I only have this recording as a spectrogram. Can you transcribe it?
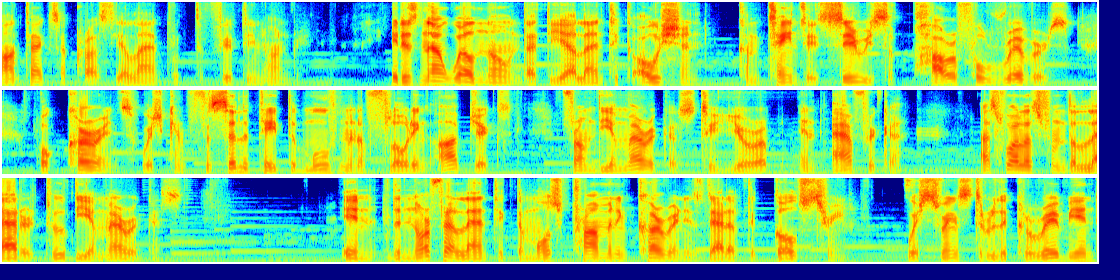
contacts across the Atlantic to 1500. It is now well known that the Atlantic Ocean contains a series of powerful rivers or currents which can facilitate the movement of floating objects from the Americas to Europe and Africa as well as from the latter to the Americas. In the North Atlantic, the most prominent current is that of the Gulf Stream, which swings through the Caribbean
